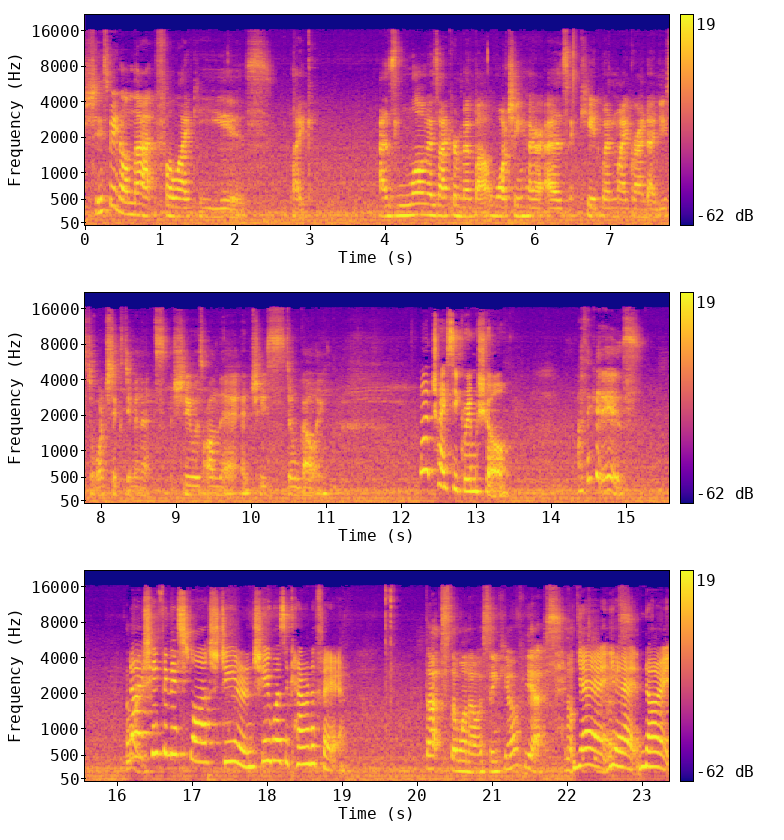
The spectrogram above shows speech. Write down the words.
She's been on that for like years. Like, as long as I can remember watching her as a kid when my granddad used to watch 60 Minutes. She was on there and she's still going. not tracy grimshaw I think it is. no Like, she finished last year and she was a current affair That's the one I was thinking of. Yes. Not Yeah, yeah, no,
